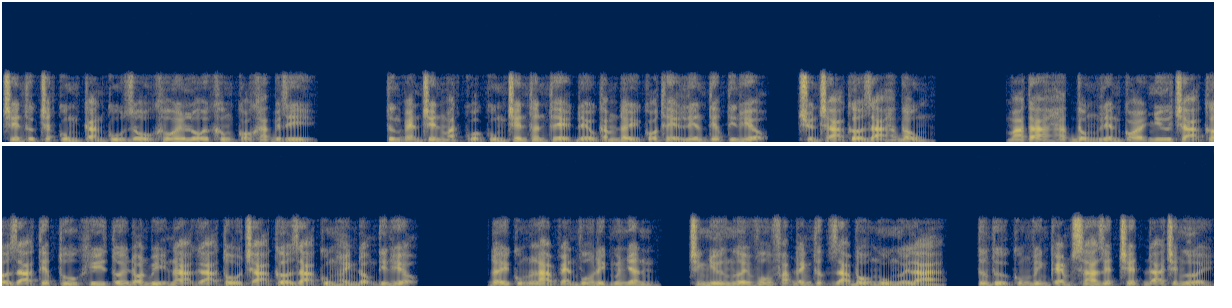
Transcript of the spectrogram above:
Trên thực chất cùng cản cụ rổ khôi lỗi không có khác biệt gì. Từng vẹn trên mặt của cùng trên thân thể đều cắm đầy có thể liên tiếp tín hiệu, chuyển trạ cờ dạ hắc đồng mà ta hắc đồng liền coi như trạ cờ dạ tiếp thu khí tới đón bị nạ gạ tổ trạ cờ dạ cùng hành động tín hiệu. Đây cũng là vẹn vô địch nguyên nhân, chính như ngươi vô pháp đánh thức giả bộ ngủ người là, tương tự cũng vĩnh kém xa giết chết đã chết người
